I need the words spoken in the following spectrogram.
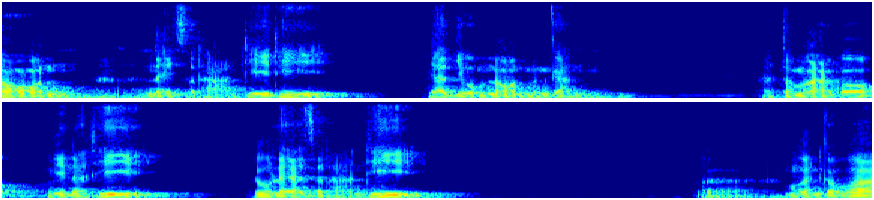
นอนในสถานที่ที่ญาติโยมนอนเหมือนกันต่อมาก็มีหน้าที่ดูแลสถานที่ เหมือนกับว่า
